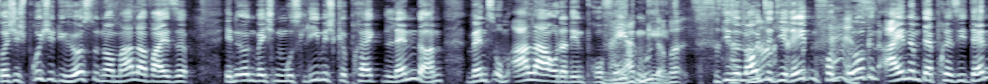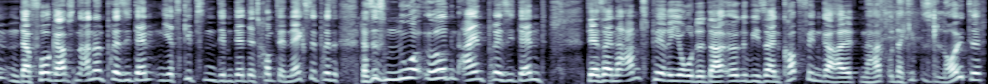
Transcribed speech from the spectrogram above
solche Sprüche, die hörst du normalerweise in irgendwelchen muslimisch geprägten Ländern, wenn es um Allah oder den Propheten naja, gut, geht. Diese Leute, die reden von Fans. irgendeinem der Präsidenten. Davor gab es einen anderen Präsidenten, jetzt gibt's einen, der, jetzt kommt der nächste Präsident. Das ist nur irgendein Präsident, der seine Amtsperiode da irgendwie seinen Kopf hingehalten hat. Und da gibt es Leute,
